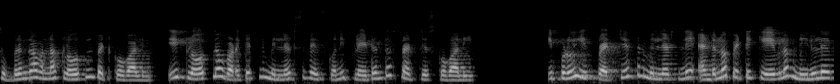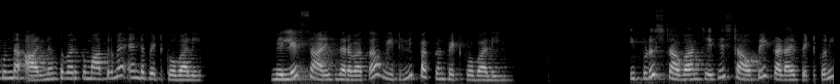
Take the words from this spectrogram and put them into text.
శుభ్రంగా ఉన్న క్లోత్ని పెట్టుకోవాలి. ఈ క్లోత్లో వడకెట్టిన మిల్లెట్స్ వేసుకొని ప్లేట్ అంతా స్ప్రెడ్ చేసుకోవాలి. ఇప్పుడు ఈ స్ప్రెడ్ చేసిన మిల్లెట్స్ని ఎండలో పెట్టి కేవలం నీళ్ళు లేకుండా ఆరినంత వరకు మాత్రమే ఎండ పెట్టుకోవాలి. మిల్లెట్స్ ఆరిన తర్వాత వీటిని పక్కన పెట్టుకోవాలి. ఇప్పుడు స్టవ్ ఆన్ చేసి స్టవ్ పై కడాయి పెట్టుకొని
